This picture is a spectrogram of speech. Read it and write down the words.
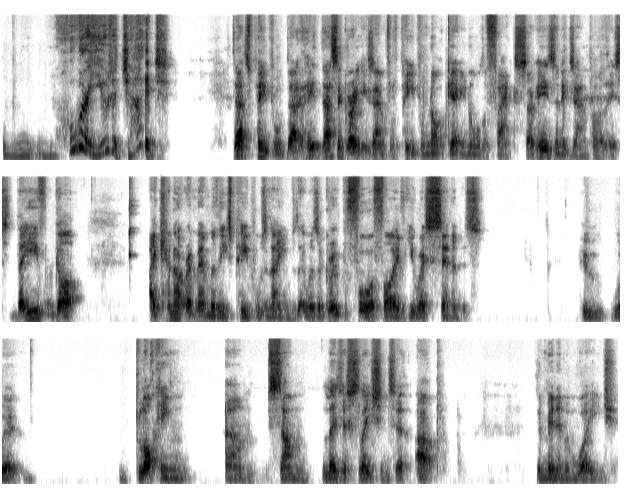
who are you to judge? That's people that that's a great example of people not getting all the facts. So here's an example of this. They even got I cannot remember these people's names. There was a group of four or five US senators who were blocking um, some legislation to up the minimum wage.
